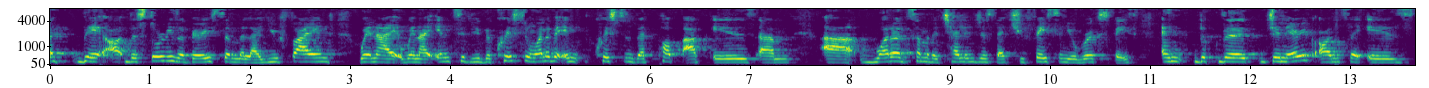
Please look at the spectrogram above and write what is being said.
but they are, the stories are very similar. You find when I, when I interview the question, one of the in, questions that pop up is, um, uh, what are some of the challenges that you face in your workspace? And the, the generic answer is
